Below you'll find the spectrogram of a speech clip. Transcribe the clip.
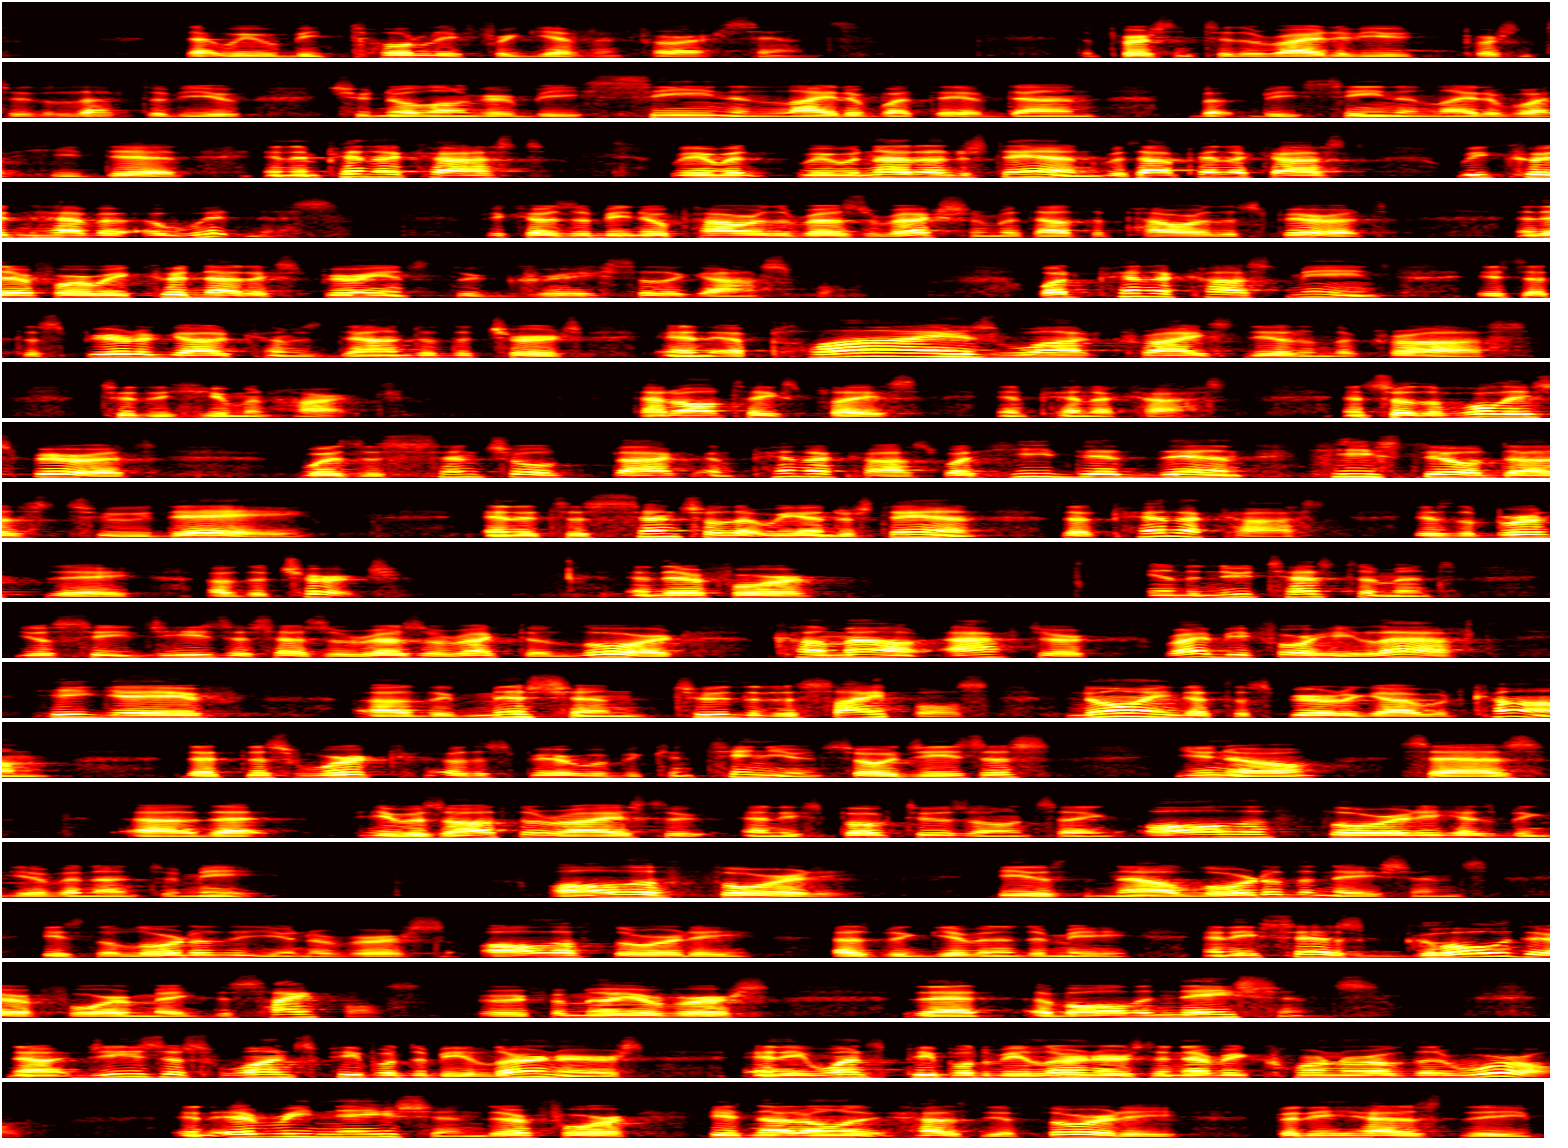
that we would be totally forgiven for our sins. The person to the right of you, person to the left of you, should no longer be seen in light of what they have done, but be seen in light of what he did. And in Pentecost, we would, we would not understand. Without Pentecost, we couldn't have a, a witness because there'd be no power of the resurrection without the power of the Spirit. And therefore, we could not experience the grace of the gospel. What Pentecost means is that the Spirit of God comes down to the church and applies what Christ did on the cross to the human heart. That all takes place in Pentecost. And so the Holy Spirit was essential back in Pentecost. What he did then, he still does today and it's essential that we understand that Pentecost is the birthday of the church. And therefore, in the New Testament, you'll see Jesus as a resurrected Lord come out after, right before he left, he gave uh, the mission to the disciples, knowing that the Spirit of God would come, that this work of the Spirit would be continued. So Jesus, you know, says uh, that he was authorized to, and he spoke to his own, saying, All authority has been given unto me. All authority. He is now Lord of the nations. He's the Lord of the universe. All authority has been given unto me. And he says, Go therefore and make disciples. Very familiar verse that of all the nations. Now, Jesus wants people to be learners, and he wants people to be learners in every corner of the world in every nation. Therefore, he not only has the authority, but he has the,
